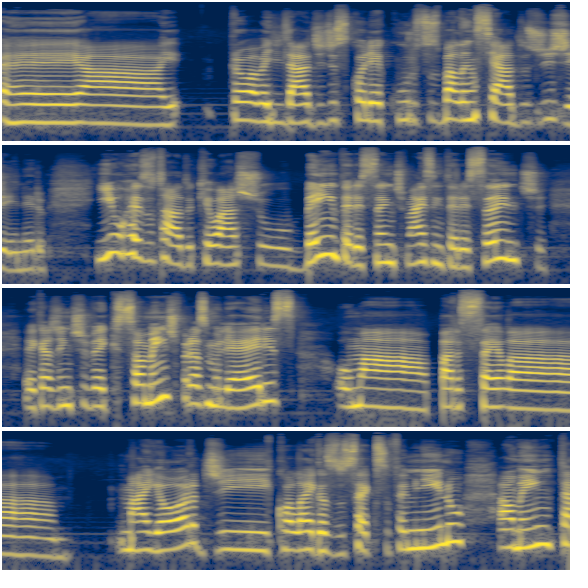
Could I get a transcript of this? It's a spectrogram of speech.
é, a probabilidade de escolher cursos balanceados de gênero. E o resultado que eu acho bem interessante, mais interessante, é que a gente vê que somente para as mulheres uma parcela maior de colegas do sexo feminino aumenta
